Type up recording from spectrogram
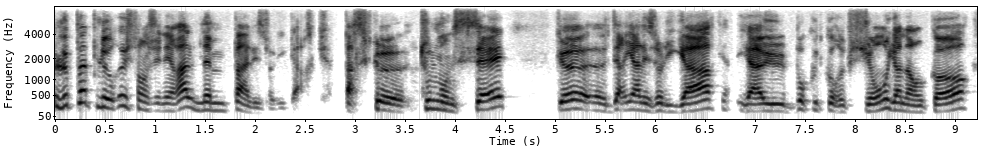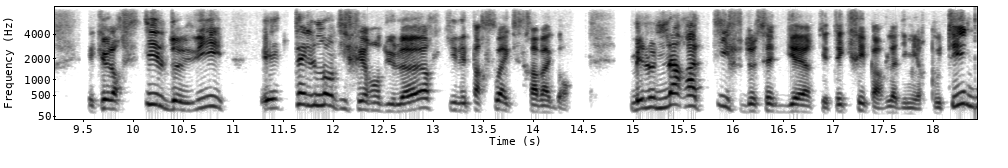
le peuple russe en général n'aime pas les oligarques, parce que tout le monde sait que euh, derrière les oligarques, il y a eu beaucoup de corruption, il y en a encore, et que leur style de vie est tellement différent du leur qu'il est parfois extravagant. Mais le narratif de cette guerre qui est écrit par Vladimir Poutine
